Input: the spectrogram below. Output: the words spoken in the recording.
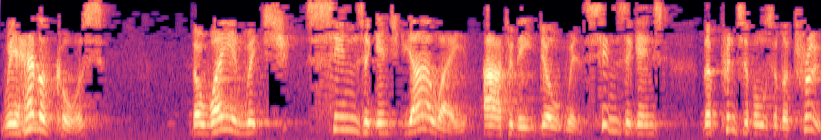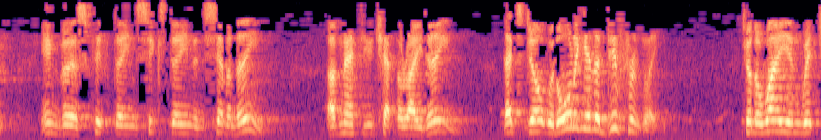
We have, of course, the way in which sins against Yahweh are to be dealt with, sins against the principles of the truth in verse 15, 16, and 17 of Matthew chapter 18. That's dealt with altogether differently to the way in which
